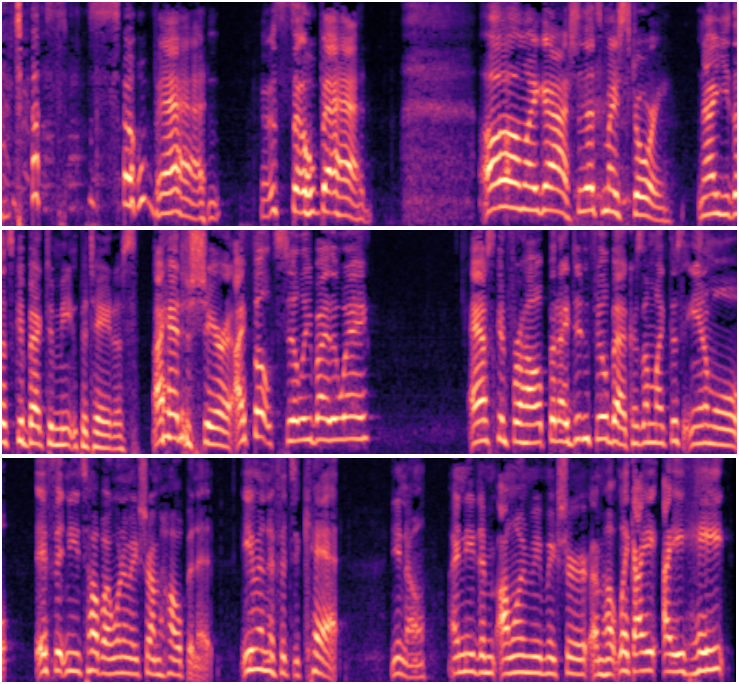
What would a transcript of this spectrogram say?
Zima. Just so bad. It was so bad. Oh my gosh. So that's my story. Now you, let's get back to meat and potatoes. I had to share it. I felt silly, by the way, asking for help, but I didn't feel bad because I'm like, this animal, if it needs help, I want to make sure I'm helping it. Even if it's a cat, you know, I need to, I want to make sure I'm help. Like I, I hate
